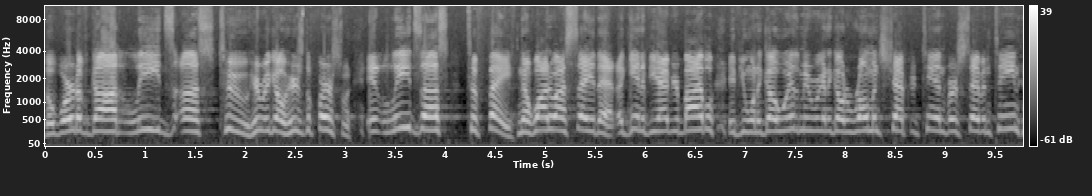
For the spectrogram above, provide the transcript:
The word of God leads us to. Here we go. Here's the first one. It leads us to faith. Now, why do I say that? Again, if you have your Bible, if you want to go with me, we're going to go to Romans chapter 10 verse 17.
